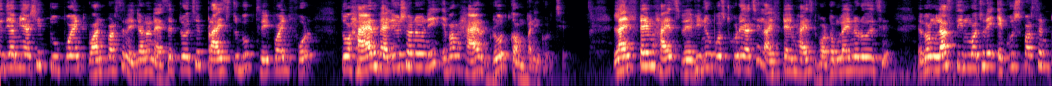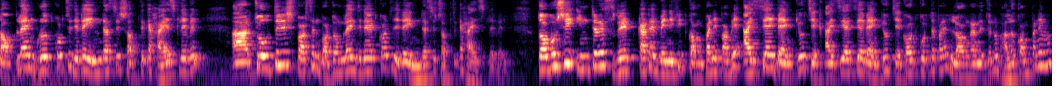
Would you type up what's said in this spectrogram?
যদি আমি আসি two point one percent return on asset রয়েছে price to book three point four তো হায়ার ভ্যালুয়েশনও নেই এবং হায়ার গ্রোথ কোম্পানি করছে। Life time highest revenue post করে আছে লাইফ টাইম হাইস্ট বটম লাইনও রয়েছে এবং লাস্ট তিন বছরে একুশ পার্সেন্ট টপ লাইন গ্রোথ করছে, যেটা ইন্ডাস্ট্রির সব থেকে হাইয়েস্ট লেভেল আর চৌত্রিশ পার্সেন্ট বটম লাইন জেনারেট করছে, যেটা ইন্ডাস্ট্রির সব থেকে হাইয়েস্ট লেভেল তো অবশ্যই ইন্টারেস্ট রেট কাটের বেনিফিট কোম্পানি পাবে আইসিআই ব্যাংকেও চেক আইসিআইসিআই ব্যাংকেও চেক আউট করতে পারেন লং রানের জন্য ভালো কোম্পানি এবং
